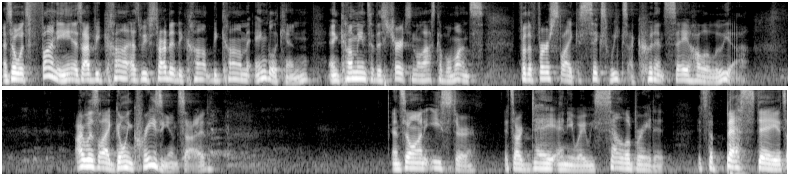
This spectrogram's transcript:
And so what's funny is I've become, as we've started to come, become Anglican and coming to this church in the last couple months, for the first like six weeks, I couldn't say hallelujah. I was like going crazy inside. And so on Easter, it's our day anyway. We celebrate it. It's the best day. It's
